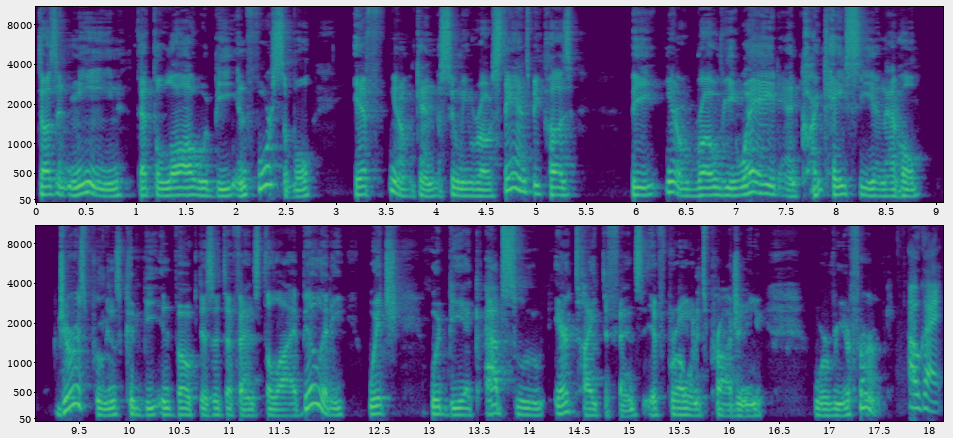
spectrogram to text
doesn't mean that the law would be enforceable if, you know, again, assuming Roe stands because the, you know, Roe v. Wade and Casey and that whole jurisprudence could be invoked as a defense to liability, which would be an absolute airtight defense if Roe and its progeny were reaffirmed. Okay,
